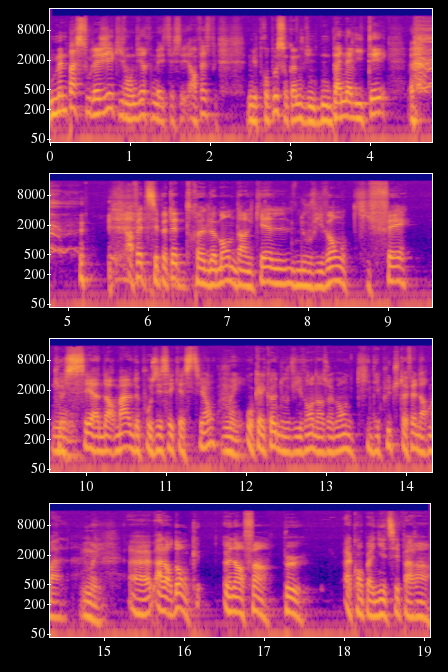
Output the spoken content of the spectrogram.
ou même pas soulagés, qui vont dire, mais en fait, mes propos sont quand même d'une banalité. en fait, c'est peut-être le monde dans lequel nous vivons qui fait que c'est anormal de poser ces questions, auquel cas nous vivons dans un monde qui n'est plus tout à fait normal. Oui. Euh, alors donc, un enfant peut, accompagné de ses parents,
